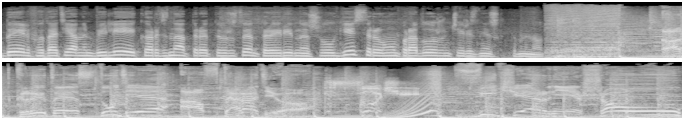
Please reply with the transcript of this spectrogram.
Дельфа Татьяна Белей и координатор этого же центра Ирина Шулгесера. Мы продолжим через несколько минут. Открытая студия Авторадио. Сочи. Вечернее шоу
